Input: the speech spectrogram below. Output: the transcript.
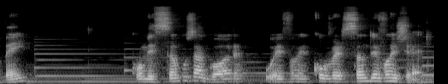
bem? Começamos agora o Conversando Evangelho,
